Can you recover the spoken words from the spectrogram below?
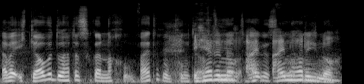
Aber ich glaube, du hattest sogar noch weitere Punkte. Ich hatte noch, ein, Tagesordnung, einen hatte ich noch.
